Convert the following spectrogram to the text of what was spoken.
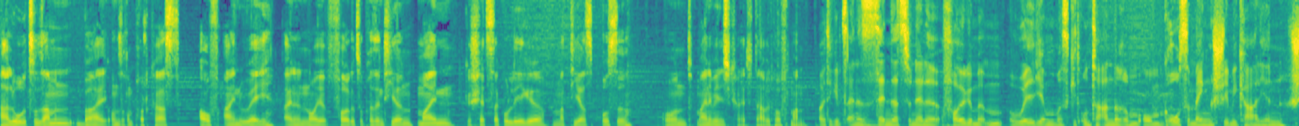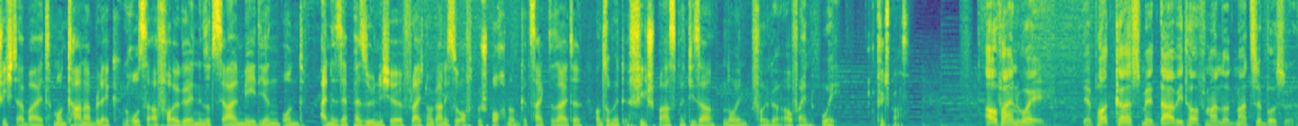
Hallo zusammen bei unserem Podcast Auf ein Way, eine neue Folge zu präsentieren. Mein geschätzter Kollege Matthias Busse und meine Wenigkeit, David Hoffmann. Heute gibt es eine sensationelle Folge mit dem William. Es geht unter anderem um große Mengen Chemikalien, Schichtarbeit, Montana Black, große Erfolge in den sozialen Medien und eine sehr persönliche, vielleicht noch gar nicht so oft besprochene und gezeigte Seite. Und somit viel Spaß mit dieser neuen Folge auf ein Way. Viel Spaß. Auf ein Way, der Podcast mit David Hoffmann und Matze Busse.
